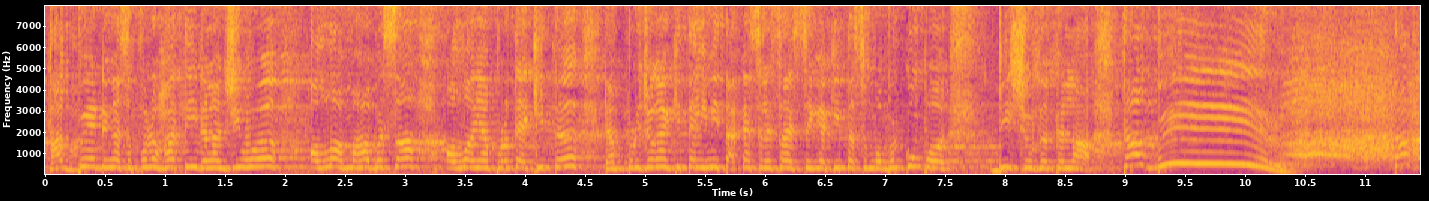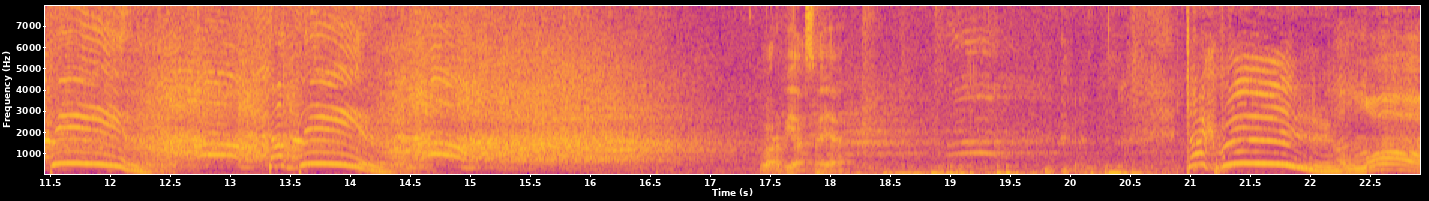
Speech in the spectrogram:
Takbir dengan sepenuh hati dalam jiwa Allah Maha Besar Allah yang protek kita Dan perjuangan kita ini takkan selesai Sehingga kita semua berkumpul Di syurga kelak. Takbir Takbir! Takbir Luar biasa ya. Takbir Allah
